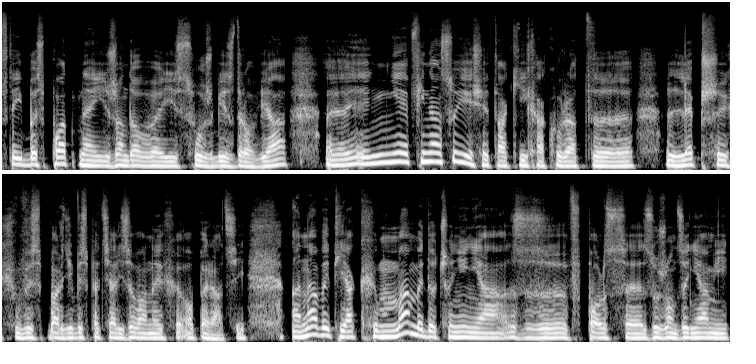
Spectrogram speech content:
w tej bezpłatnej rządowej służbie zdrowia nie finansuje się takich akurat lepszych, bardziej wyspecjalizowanych operacji. A nawet jak mamy do czynienia z, w Polsce z urządzeniami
